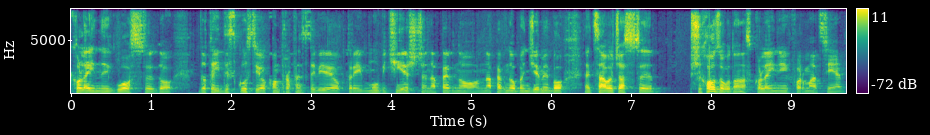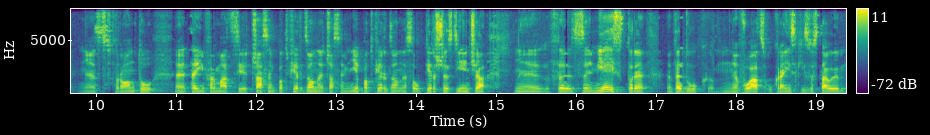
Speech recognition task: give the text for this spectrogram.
kolejny głos do, do tej dyskusji o kontrofensywie, o której mówić jeszcze na pewno, na pewno będziemy, bo cały czas e, przychodzą do nas kolejne informacje e, z frontu. E, Te informacje czasem potwierdzone, czasem niepotwierdzone. Są pierwsze zdjęcia e, z miejsc, które według władz ukraińskich zostały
